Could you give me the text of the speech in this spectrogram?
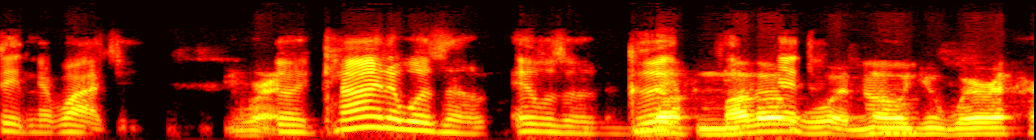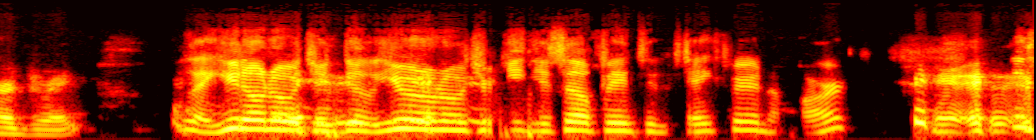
sitting there watching. right. So it kind of was a it was a good. Doth mother would know you weareth her drapes. Like you don't know what you're doing. You don't know what you're getting yourself into. Shakespeare in the park.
